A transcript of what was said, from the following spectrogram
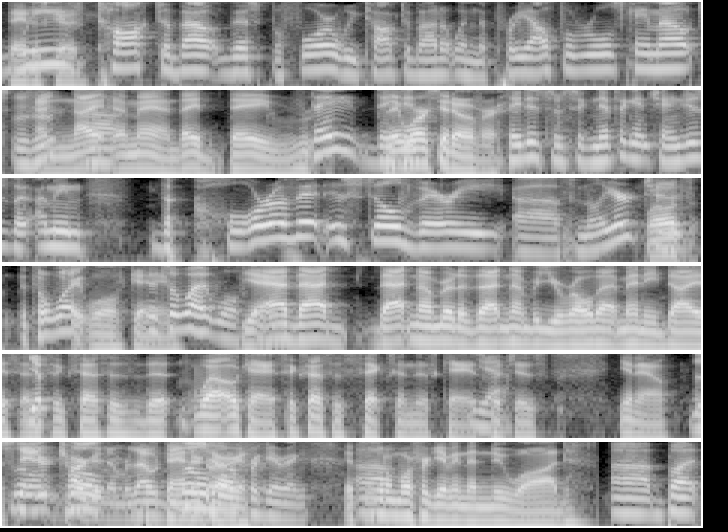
Data's We've good. talked about this before. We talked about it when the pre-alpha rules came out. And night, uh, man, they they They they, they, worked some- it over. They did some significant changes. That I mean, the core of it is still very uh, familiar. To, well, it's it's a White Wolf game. It's a White Wolf You game. add that that number to that number. You roll that many dice, and Yep. success is the well. Okay, success is six in this case, Yeah. which is you know the standard Little- target little- number. That would a Standard little more forgiving. it's a little more forgiving than New Wad. Uh, but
